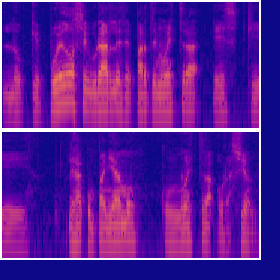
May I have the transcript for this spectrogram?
lo que puedo asegurarles de parte nuestra es que les acompañamos con nuestra oración.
